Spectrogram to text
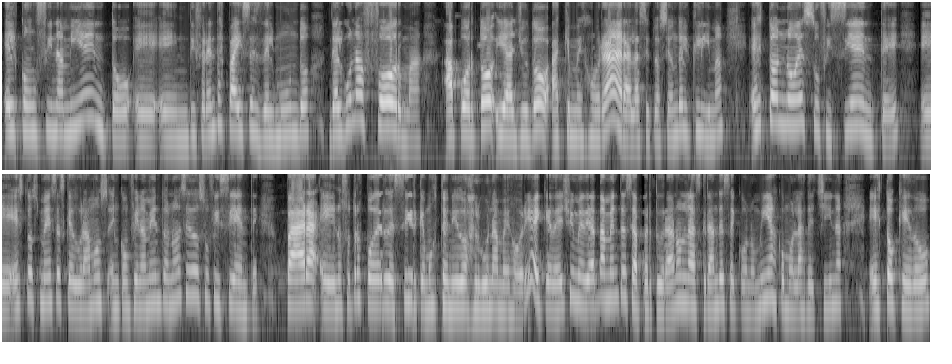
el confinamiento eh, en diferentes países del mundo de alguna forma aportó y ayudó a que mejorara la situación del clima, esto no es suficiente, eh, estos meses que duramos en confinamiento no ha sido suficiente para eh, nosotros poder decir que hemos tenido alguna mejoría y que de hecho inmediatamente se aperturaron las grandes economías como las de China. Esto quedó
